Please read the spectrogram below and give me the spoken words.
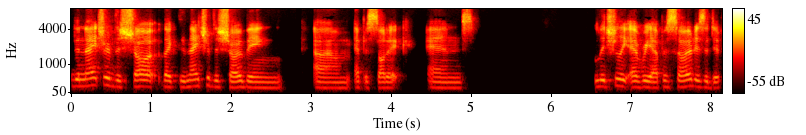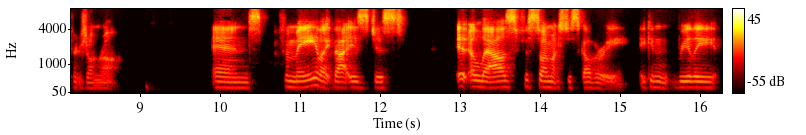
the nature of the show like the nature of the show being um episodic and literally every episode is a different genre. And for me like that is just it allows for so much discovery. It can really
